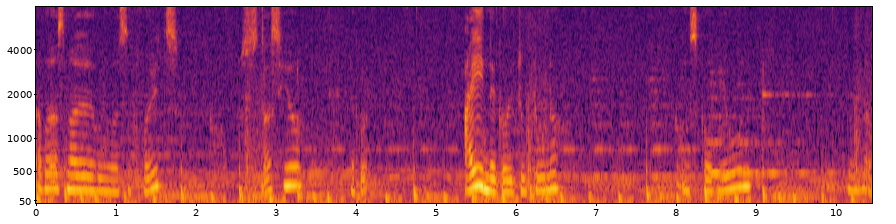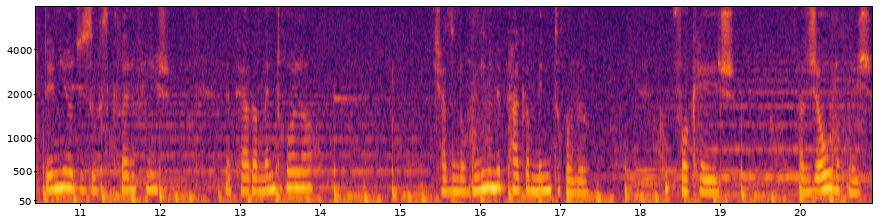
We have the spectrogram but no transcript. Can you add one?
Aber erstmal holen wir uns ein Kreuz. Was ist das hier? Eine, Gold eine Golddublone. Ein Skorpion. Und auch den hier, dieses kleine Viech. Eine Pergamentrolle. Ich hatte noch nie eine Pergamentrolle. Kupferkelch. Hatte ich auch noch nicht.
